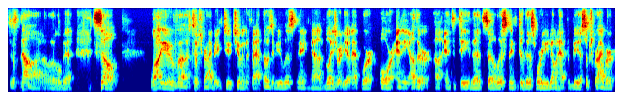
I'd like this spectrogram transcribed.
Just gnaw on it a little bit. So while you're uh, subscribing to Chewing the Fat, those of you listening on Blaze Radio Network or any other uh, entity that's uh, listening to this where you don't have to be a subscriber,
